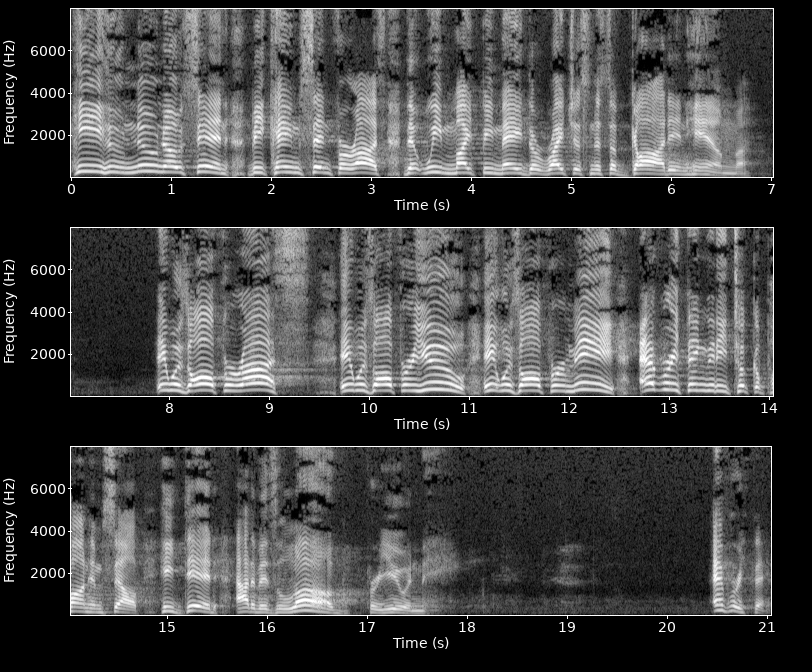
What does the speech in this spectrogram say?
he who knew no sin became sin for us that we might be made the righteousness of God in him. It was all for us. It was all for you. It was all for me. Everything that he took upon himself, he did out of his love for you and me. Everything.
